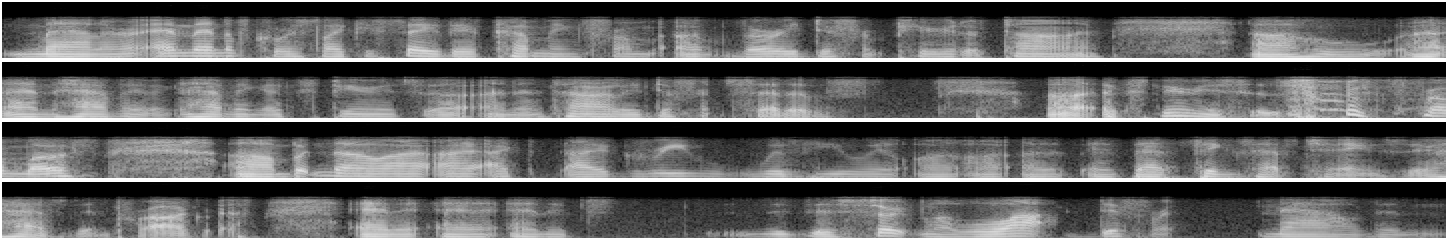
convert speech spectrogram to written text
manner and then of course like you say they're coming from a very different period of time uh, who uh, and having having experienced uh, an entirely different set of uh, experiences from us. Um, but no, I, I I agree with you uh, uh, uh, that things have changed. There has been progress, and and, and it's there's certainly a lot different now than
